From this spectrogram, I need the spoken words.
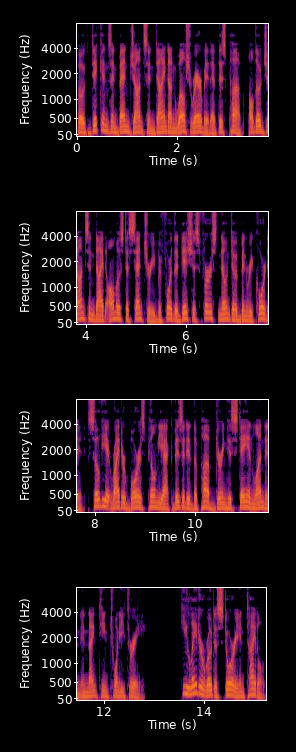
both Dickens and Ben Jonson dined on Welsh rarebit at this pub, although Jonson died almost a century before the dish is first known to have been recorded. Soviet writer Boris Pilniak visited the pub during his stay in London in 1923. He later wrote a story entitled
